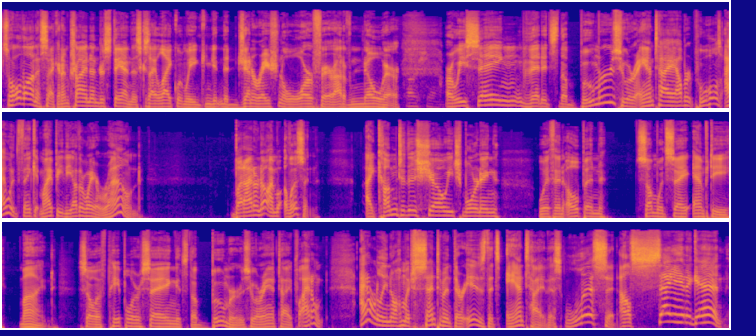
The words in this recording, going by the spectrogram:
So hold on a second. I'm trying to understand this because I like when we can get into generational warfare out of nowhere. Oh, are we saying that it's the boomers who are anti Albert Pujols? I would think it might be the other way around. But I don't know. I'm listen. I come to this show each morning with an open, some would say empty mind. So if people are saying it's the boomers who are anti, I don't, I don't really know how much sentiment there is that's anti this. Listen, I'll say it again,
